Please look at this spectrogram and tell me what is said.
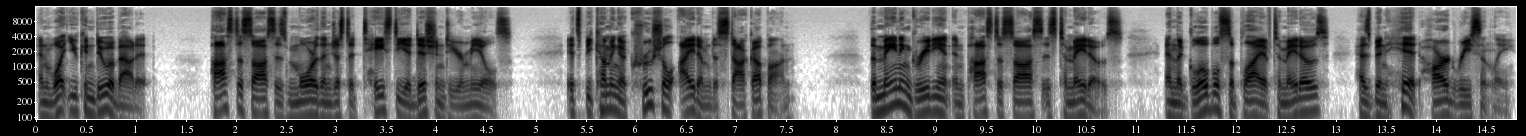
and what you can do about it. Pasta sauce is more than just a tasty addition to your meals. It's becoming a crucial item to stock up on. The main ingredient in pasta sauce is tomatoes, and the global supply of tomatoes has been hit hard recently.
